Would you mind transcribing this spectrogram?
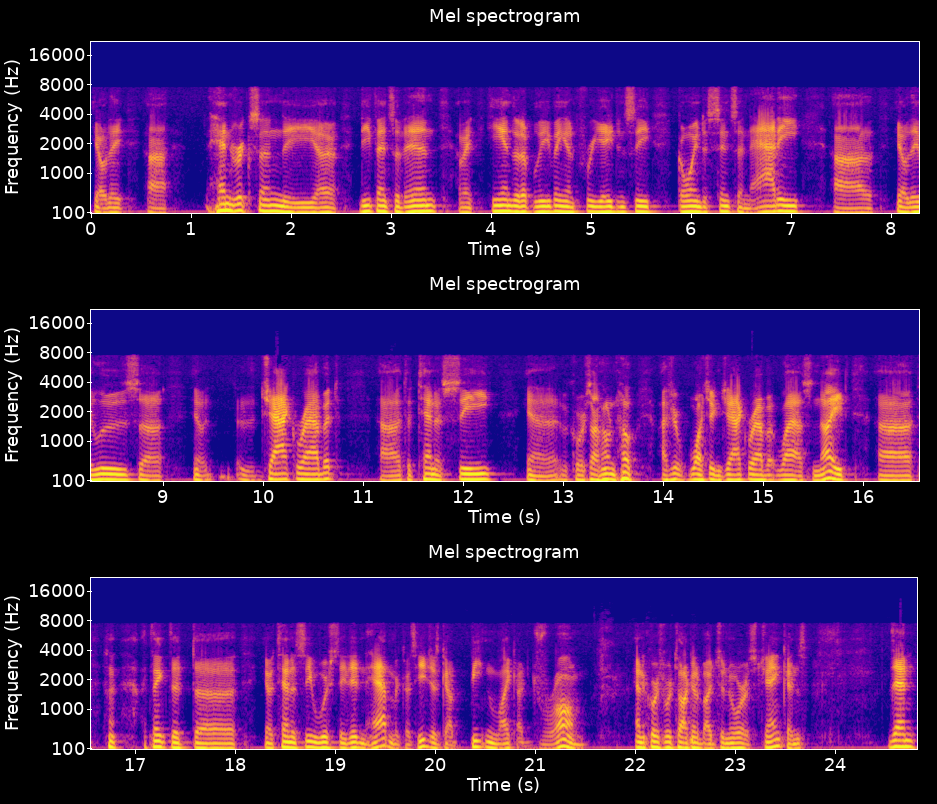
You know, they uh, Hendrickson, the uh, defensive end. I mean, he ended up leaving in free agency, going to Cincinnati. Uh, you know, they lose, uh, you know, Jack Rabbit uh, to Tennessee. Uh, of course, I don't know. After watching Jack Rabbit last night, uh, I think that uh, you know Tennessee wished they didn't have him because he just got beaten like a drum. And of course, we're talking about Janoris Jenkins. Then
